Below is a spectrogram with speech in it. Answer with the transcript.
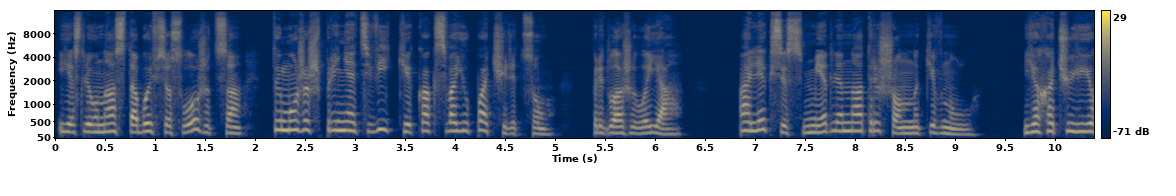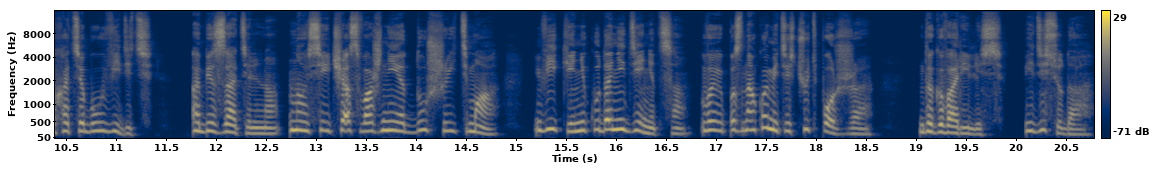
если у нас с тобой все сложится, ты можешь принять Вики как свою падчерицу», — предложила я. Алексис медленно отрешенно кивнул. «Я хочу ее хотя бы увидеть. Обязательно. Но сейчас важнее души и тьма. Вики никуда не денется. Вы познакомитесь чуть позже». «Договорились. Иди сюда».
